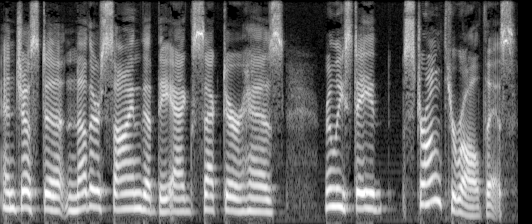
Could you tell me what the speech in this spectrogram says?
And just another sign that the ag sector has really stayed strong through all this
